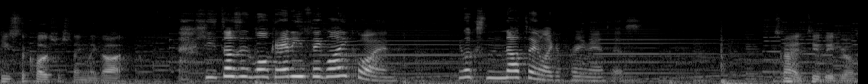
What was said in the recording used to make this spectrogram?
He's the closest thing they got. He doesn't look anything like one. He looks nothing like a praying mantis. This guy had two Beedrills.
